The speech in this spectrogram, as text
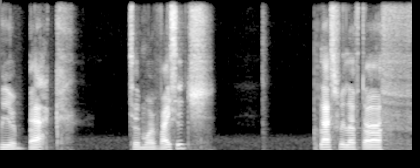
we're back to more Visage. Last we left off,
